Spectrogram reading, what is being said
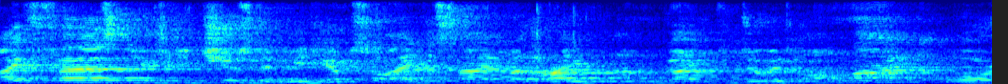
I first usually choose the medium, so I decide whether I, am going to do it online, or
